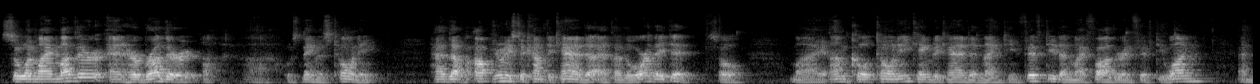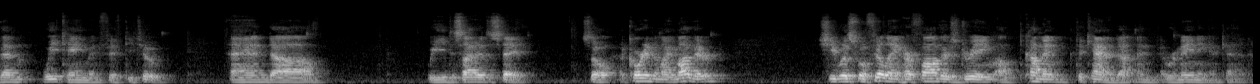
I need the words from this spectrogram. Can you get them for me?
So when my mother and her brother, uh, uh, whose name is Tony, had the opportunities to come to Canada after the war, they did. So my uncle Tony came to Canada in 1950, then my father in 51, and then we came in 52. And uh, we decided to stay. So according to my mother, she was fulfilling her father's dream of coming to Canada and remaining in Canada.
